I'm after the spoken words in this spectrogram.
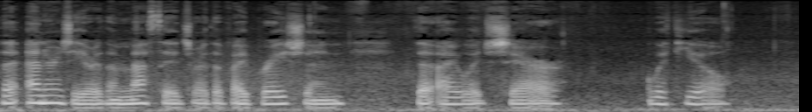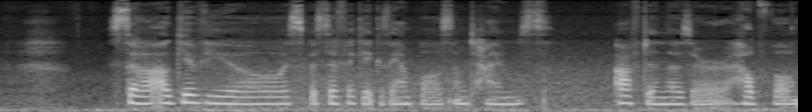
the energy or the message or the vibration that I would share with you. So I'll give you a specific example. Sometimes, often those are helpful.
